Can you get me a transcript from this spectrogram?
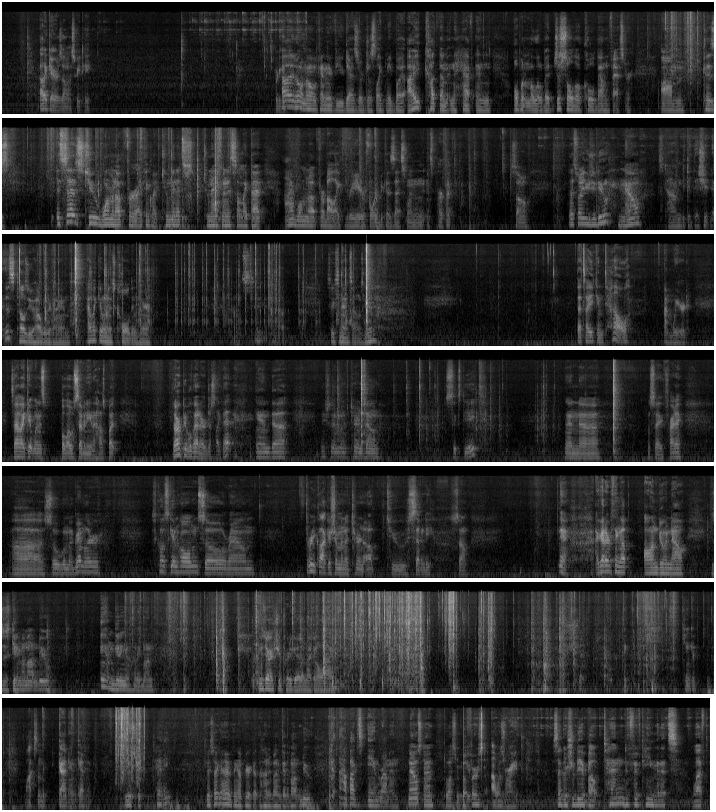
I like Arizona sweet tea. Pretty good. I don't know if any of you guys are just like me, but I cut them in half and open them a little bit just so they'll cool down faster. Um, cause it says to warm it up for I think like two minutes, two and a half minutes, something like that. I warm it up for about like three or four because that's when it's perfect. So that's what I usually do. Now it's time to get this shit done. This tells you how weird I am. I like it when it's cold in here. Six, about 69 sounds good. That's how you can tell I'm weird. So I like it when it's below 70 in the house, but there are people that are just like that. And uh, actually, I'm to turn down 68. Then, uh, let's say Friday. Uh, so when my grandmother is close to getting home, so around 3 o'clock-ish, I'm to turn up to 70. So, yeah, I got everything up. All I'm doing now is just getting my Mountain Dew and getting a honey bun. These are actually pretty good, I'm not gonna lie. Shit. I can't get the box in the goddamn cabinet. Mr. Teddy. Okay, so I got everything up here. Got the honey bun, got the Mountain Dew, got the hot box, and the ramen. Now it's time to watch some YouTube. But first, I was right. Said there should be about 10 to 15 minutes left,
